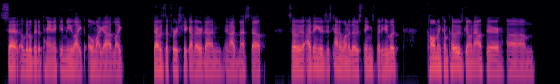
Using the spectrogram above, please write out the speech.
set a little bit of panic in me like, oh my God, like that was the first kick I've ever done and I've messed up. So I think it was just kind of one of those things. But he looked calm and composed going out there um,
